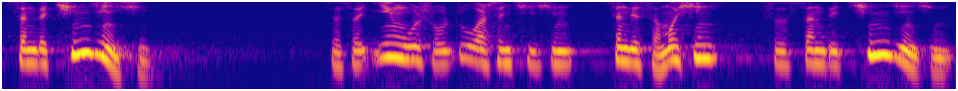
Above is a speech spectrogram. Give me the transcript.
生的清净心。这是因无所住而生其心，生的什么心？是生的清净心。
